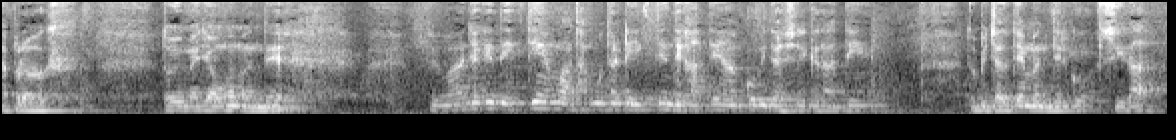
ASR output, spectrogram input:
अप्रोक्स तो भी मैं जाऊँगा मंदिर। फिर वहाँ जाके देखते हैं, माथा मुथा टेकते हैं, दिखाते हैं, आपको भी दर्शन कराते हैं। तो भी चलते हैं मंदिर को, सीधा।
